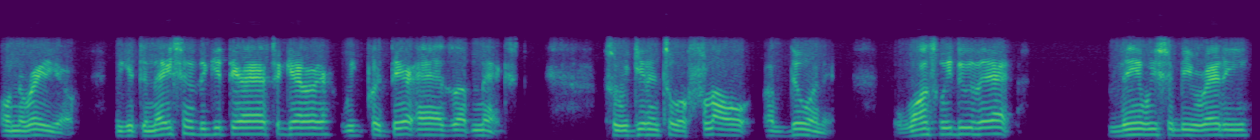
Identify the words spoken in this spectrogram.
on the radio. We get the nations to get their ads together. We put their ads up next. So we get into a flow of doing it. Once we do that, then we should be ready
